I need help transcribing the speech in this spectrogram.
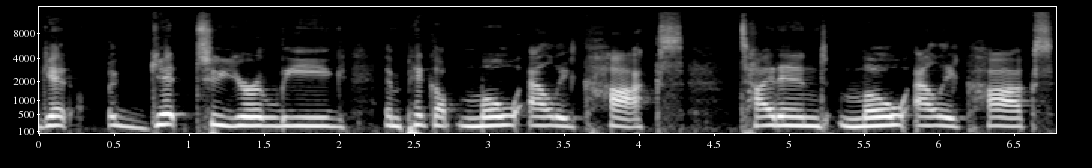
get get to your league and pick up Mo Alie-Cox, tight end Mo Alie-Cox,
